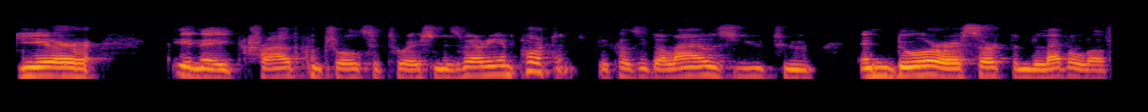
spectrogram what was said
gear, in a crowd control situation is very important because it allows you to endure a certain level of,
